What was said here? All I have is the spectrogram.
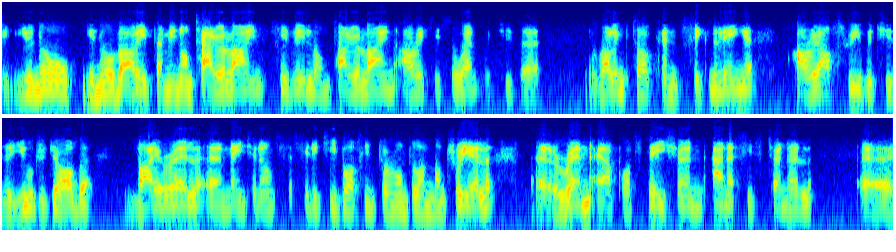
You know about it. I mean, Ontario Line, Civil, Ontario Line, RSSOM, which is a rolling stock and signaling, RER3, which is a huge job, VIREL maintenance facility both in Toronto and Montreal, uh, REM Airport Station, Annacis Tunnel. Uh,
